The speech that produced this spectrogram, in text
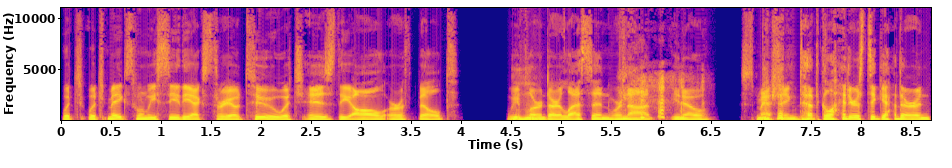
which which makes when we see the X three hundred two, which is the all Earth built, we've Mhm. learned our lesson. We're not, you know, smashing death gliders together and,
